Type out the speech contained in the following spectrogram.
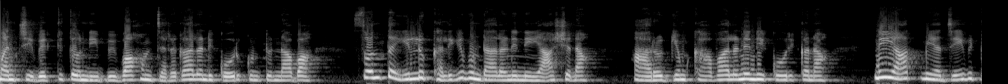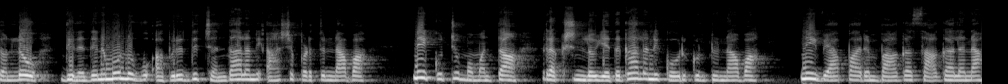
మంచి వ్యక్తితో నీ వివాహం జరగాలని కోరుకుంటున్నావా? సొంత ఇల్లు కలిగి ఉండాలని నీ ఆశనా. ఆరోగ్యం కావాలని నీ కోరికనా. నీ ఆత్మీయ జీవితంలో దినదినము నువ్వు అభివృద్ధి చెందాలని ఆశపడుతున్నావా. నీ కుటుంబమంతా రక్షణలో ఎదగాలని కోరుకుంటున్నావా. నీ వ్యాపారం బాగా సాగాలనా.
